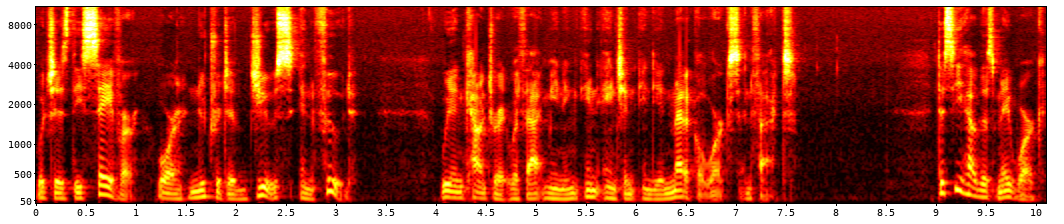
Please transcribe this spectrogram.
which is the savor or nutritive juice in food. We encounter it with that meaning in ancient Indian medical works, in fact. To see how this may work,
